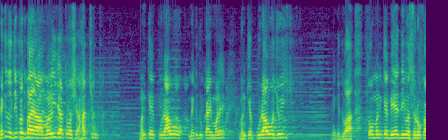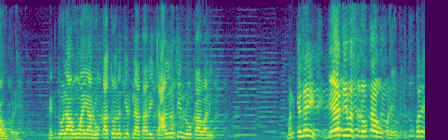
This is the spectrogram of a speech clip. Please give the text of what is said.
મેં કીધું, દીપકભાઈ, આ મળી જતો હશે, સાચું. મને કે, પુરાવો. મેં કીધું, કાંઈ મળે? મને કે, પુરાવો જોઈ મેં કીધું આ તો મને કે, બે દિવસ રોકાવું પડે. મેં કીધું, ઓલા, હું અહીંયા રોકાતો નથી, એટલે આ તારી ચાલ નથી ને રોકાવાની. મને કે, નહીં, બે દિવસ રોકાવું પડે. મેં કીધું, ભલે,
